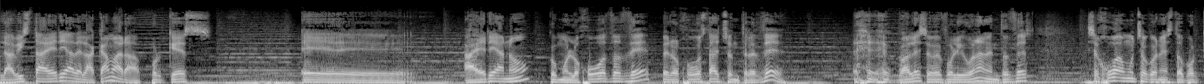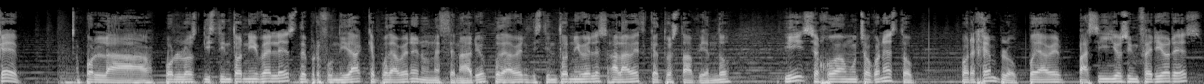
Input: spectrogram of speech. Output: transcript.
la vista aérea de la cámara, porque es eh, aérea no, como en los juegos 2D, pero el juego está hecho en 3D. ¿Vale? Se ve poligonal, entonces se juega mucho con esto. ¿Por qué? Por, la, por los distintos niveles de profundidad que puede haber en un escenario. Puede haber distintos niveles a la vez que tú estás viendo. Y se juega mucho con esto. Por ejemplo, puede haber pasillos inferiores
